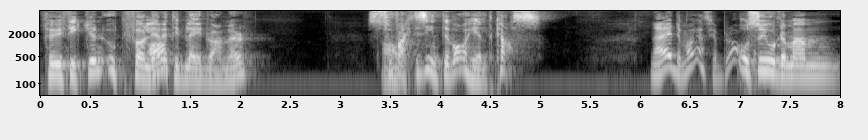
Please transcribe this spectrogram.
För vi fick ju en uppföljare Ja. till Blade Runner. Som Ja, faktiskt inte var helt kass. Nej, det var ganska bra. Och så gjorde man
